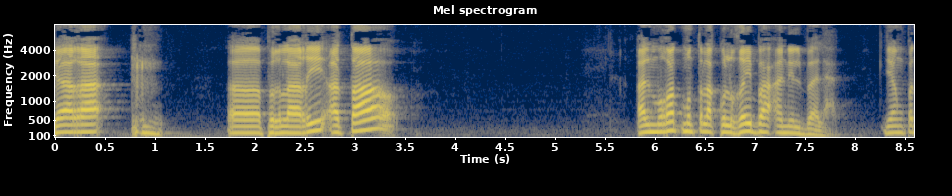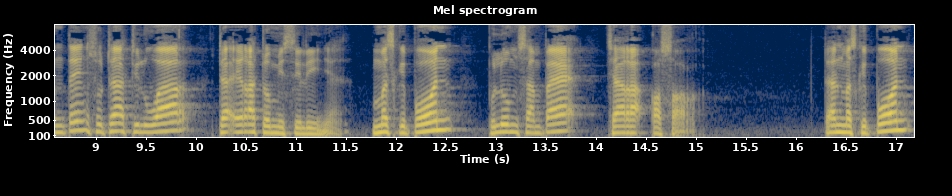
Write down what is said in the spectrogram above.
jarak uh, berlari atau al-murad mutlaqul ghaibah anil balad. Yang penting sudah di luar daerah domisilinya meskipun belum sampai jarak kosor dan meskipun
